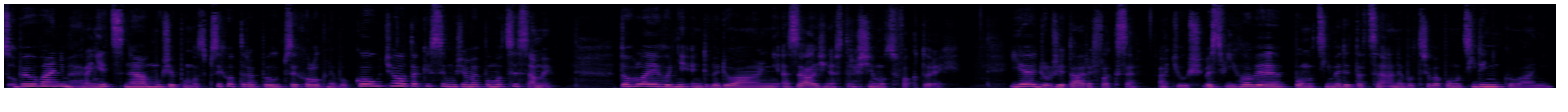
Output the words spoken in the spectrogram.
S objevováním hranic nám může pomoct psychoterapeut, psycholog nebo coach, ale taky si můžeme pomoci sami. Tohle je hodně individuální a záleží na strašně moc faktorech. Je důležitá reflexe, ať už ve svý hlavě, pomocí meditace, anebo třeba pomocí deníkování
